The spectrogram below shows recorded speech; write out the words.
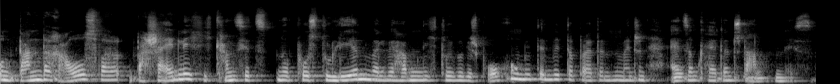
Und dann daraus war wahrscheinlich, ich kann es jetzt nur postulieren, weil wir haben nicht darüber gesprochen mit den mitarbeitenden Menschen, Einsamkeit entstanden ist.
